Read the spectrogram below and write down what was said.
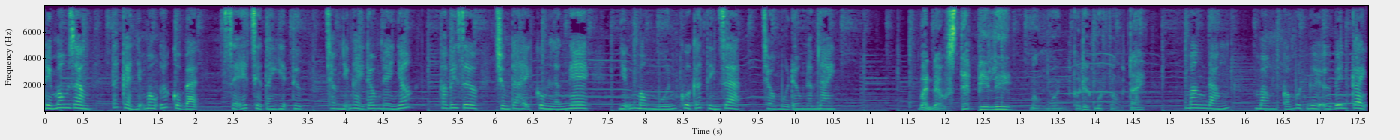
để mong rằng tất cả những mong ước của bạn sẽ trở thành hiện thực trong những ngày đông này nhé. Và bây giờ chúng ta hãy cùng lắng nghe những mong muốn của các thính giả cho mùa đông năm nay. Bạn đọc Steppy Lee mong muốn có được một vòng tay. Măng đắng mong có một người ở bên cạnh.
